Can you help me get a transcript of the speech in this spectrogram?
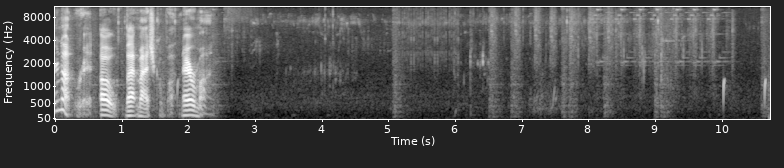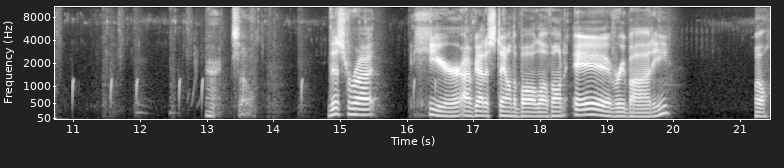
You're not red. Oh, that magical pot. Never mind. Alright, so this right here, I've got to stay on the ball off on everybody well,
